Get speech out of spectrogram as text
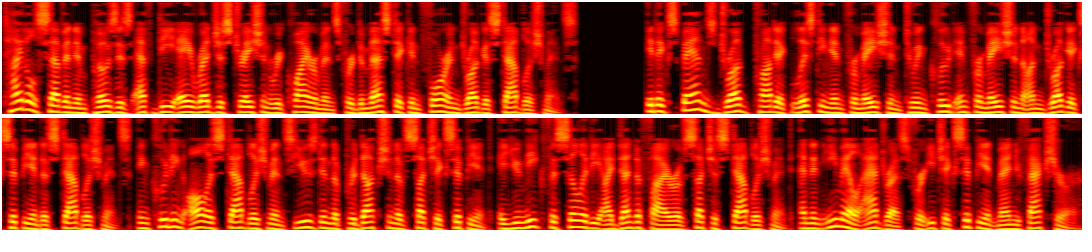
Title VII imposes FDA registration requirements for domestic and foreign drug establishments. It expands drug product listing information to include information on drug excipient establishments, including all establishments used in the production of such excipient, a unique facility identifier of such establishment, and an email address for each excipient manufacturer.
